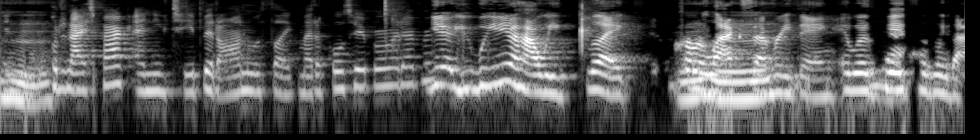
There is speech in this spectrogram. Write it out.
can Mhm. put an ice pack and you tape it on with like medical tape or whatever. you know, you, we- you know how we like Kerlix Mhm. everything. It was Yeah. basically that.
